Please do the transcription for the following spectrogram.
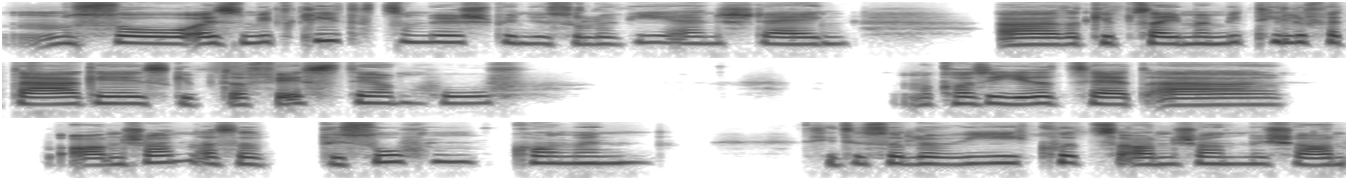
so als Mitglied zum Beispiel in die Solovie einsteigen. Äh, da gibt's auch immer Mithilfetage, es gibt auch Feste am Hof. Man kann sich jederzeit auch anschauen, also besuchen kommen, sich die Solovie kurz anschauen, mal schauen.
